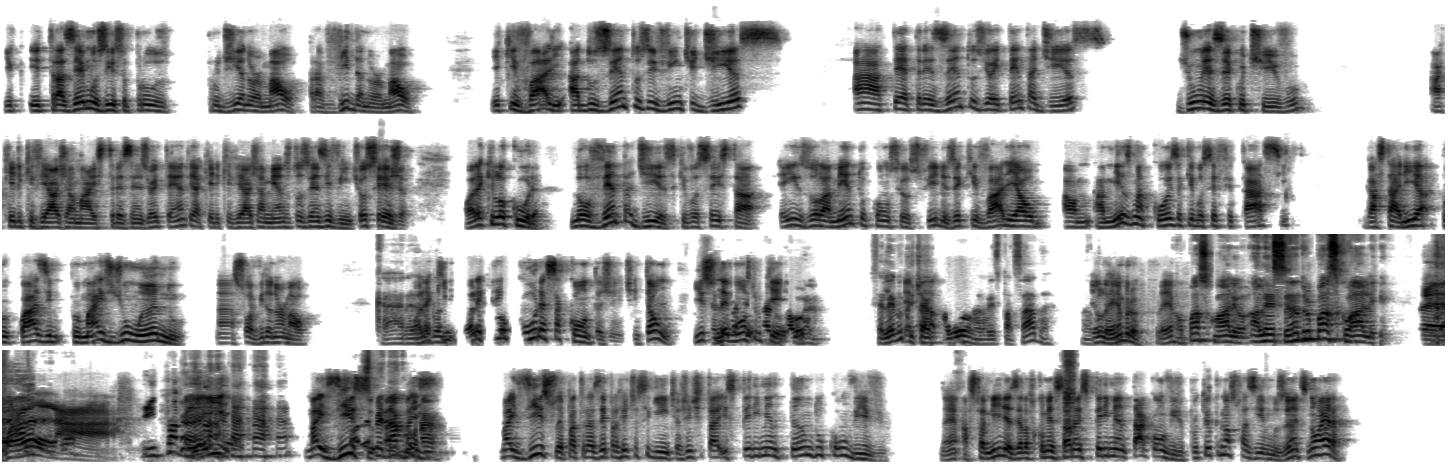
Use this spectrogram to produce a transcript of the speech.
e, e trazermos isso para o dia normal, para a vida normal, equivale a 220 dias a até 380 dias de um executivo aquele que viaja mais 380 e aquele que viaja menos 220. Ou seja, olha que loucura, 90 dias que você está em isolamento com os seus filhos equivale ao, a, a mesma coisa que você ficasse, gastaria por quase, por mais de um ano na sua vida normal. Caramba. Olha que, olha que loucura essa conta, gente. Então, isso demonstra o quê? Você lembra o que o Thiago é, falou na vez passada? Eu lembro, lembro. É o Pasquale, o Alessandro Pasquale. É. Aí, mas isso, mas, mas, isso é para trazer para a gente o seguinte: a gente está experimentando o convívio. Né? As famílias elas começaram a experimentar convívio, porque o que nós fazíamos antes não era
